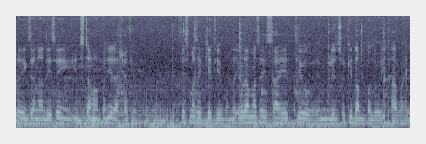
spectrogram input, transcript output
र एकजनाले चाहिँ इन्स्टामा पनि राखेको थियो। त्यसमा चाहिँ के थियो भन्दा एउटामा चाहिँ सायद त्यो एम्बुलेन्स हो कि दमकल हो है थाहा भएन।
